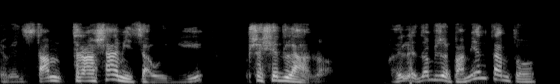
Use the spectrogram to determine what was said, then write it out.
Więc tam transzami całymi przesiedlano. O ile dobrze pamiętam, to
